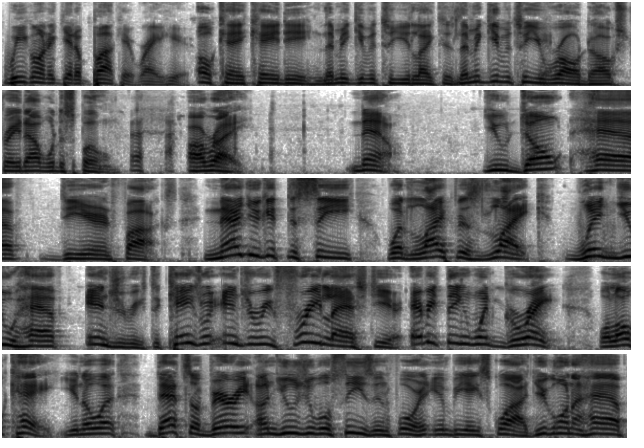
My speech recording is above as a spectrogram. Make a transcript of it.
We're going to get a bucket right here." Okay, KD, let me give it to you like this. Let me give it to you raw, dog, straight out with a spoon. All right. Now, you don't have De'Aaron Fox. Now you get to see what life is like when you have injuries. The Kings were injury free last year. Everything went great. Well, okay, you know what? That's a very unusual season for an NBA squad. You're going to have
